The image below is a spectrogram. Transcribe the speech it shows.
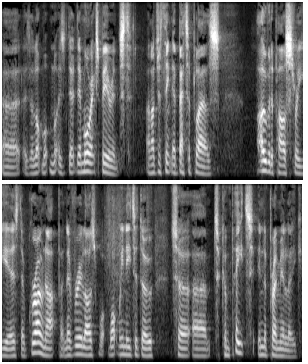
Uh, there's a lot more. more- They're, they're more experienced, and I just think they're better players. Over the past three years, they've grown up and they've realised what, what we need to do to um, to compete in the Premier League.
